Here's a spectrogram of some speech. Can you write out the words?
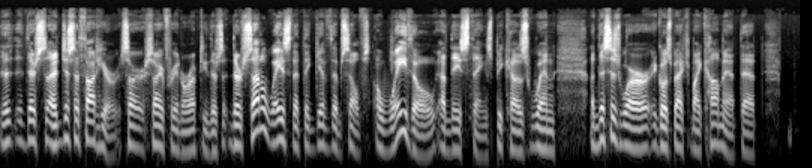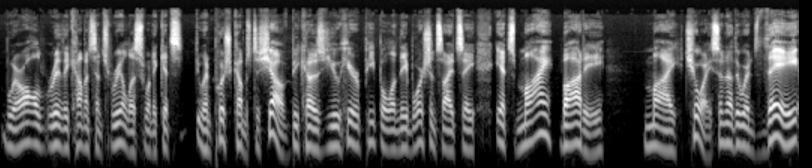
There's uh, just a thought here. Sorry, sorry for interrupting. There's there's subtle ways that they give themselves away though on these things because when, and this is where it goes back to my comment that we're all really common sense realists when it gets when push comes to shove because you hear people on the abortion side say it's my body my choice. In other words, they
